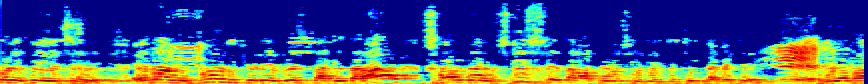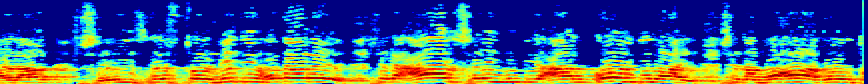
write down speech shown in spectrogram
করে খেয়েছে এবং দুর্নীতির দেশটাকে তারা সর্বশীর্ষে তারা পৌঁছে দিয়েছে, ঠিক না বেঁচে প্রিয় ভাইরা, সেই শ্রেষ্ঠ নীতি হতে হবে সেটা আর সেই নীতি আর কোন নীতি নয় সেটা মহাগ্রন্থ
